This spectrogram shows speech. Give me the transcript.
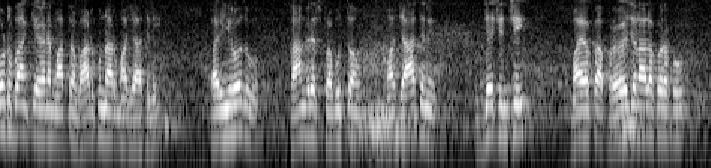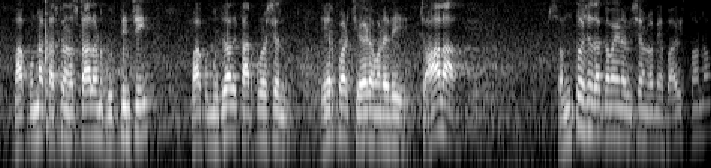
ఓటు బ్యాంక్గానే మాత్రం వాడుకున్నారు మా జాతిని. మరి ఈరోజు కాంగ్రెస్ ప్రభుత్వం మా జాతిని ఉద్దేశించి మా యొక్క ప్రయోజనాల కొరకు మాకున్న కష్ట నష్టాలను గుర్తించి మాకు ముద్రాది కార్పొరేషన్ ఏర్పాటు చేయడం అనేది చాలా సంతోషదగ్గమైన విషయంగా మేము భావిస్తున్నాం.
